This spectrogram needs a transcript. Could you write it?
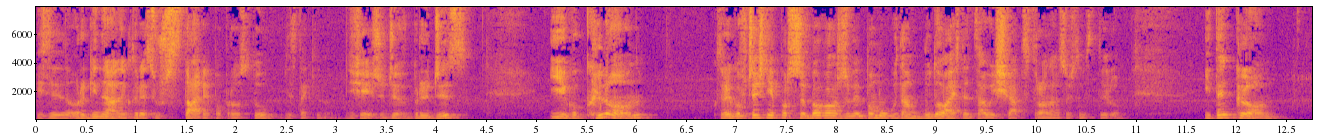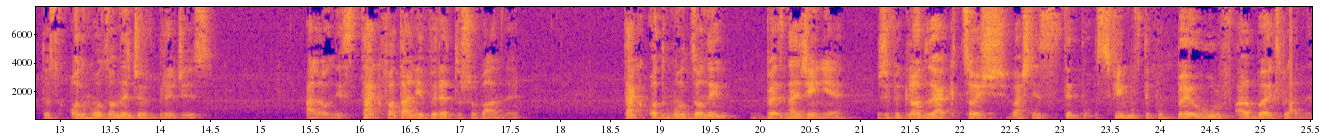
Jest jeden oryginalny, który jest już stary po prostu, jest taki no, dzisiejszy Jeff Bridges i jego klon, którego wcześniej potrzebował, żeby pomógł tam budować ten cały świat Trona, coś w tym stylu. I ten klon to jest odmłodzony Jeff Bridges, ale on jest tak fatalnie wyretuszowany, tak odmłodzony beznadziejnie, że wygląda jak coś właśnie z, typu, z filmów typu Beowulf albo Ekspresany.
